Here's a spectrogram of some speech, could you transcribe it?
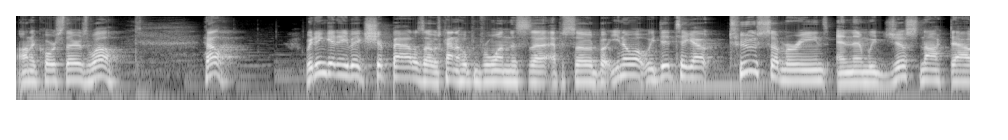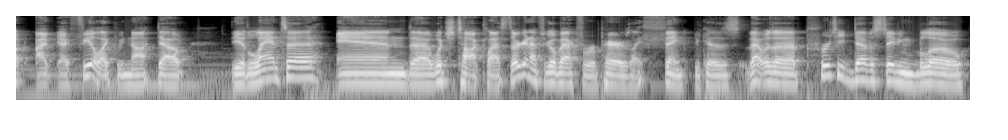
On a course there as well. Hell, we didn't get any big ship battles. I was kind of hoping for one this uh, episode, but you know what? We did take out two submarines, and then we just knocked out, I, I feel like we knocked out the Atlanta and uh, Wichita class. They're going to have to go back for repairs, I think, because that was a pretty devastating blow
